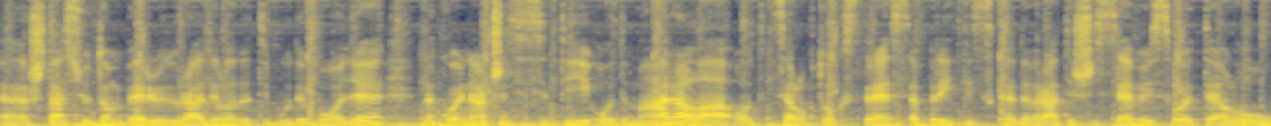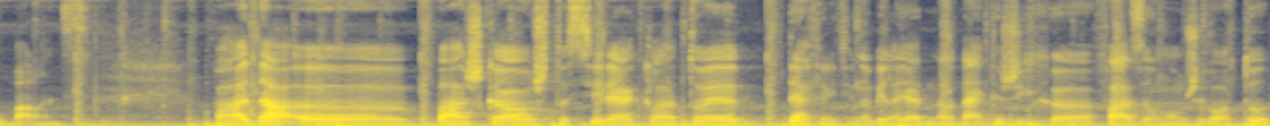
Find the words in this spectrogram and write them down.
E, šta si u tom periodu radila da ti bude bolje? Na koji način si se ti odmarala od celog tog stresa, pritiska da vratiš i sebe i svoje telo u balans? Pa da, e, baš kao što si rekla, to je definitivno bila jedna od najtežih e, faza u mom životu.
